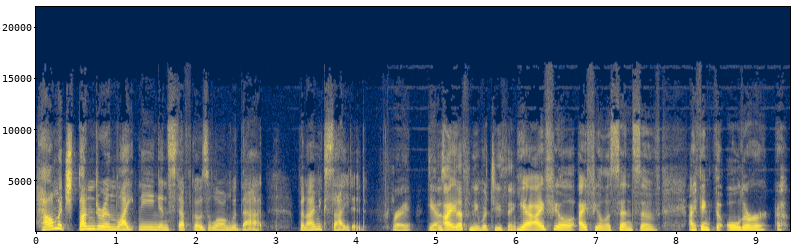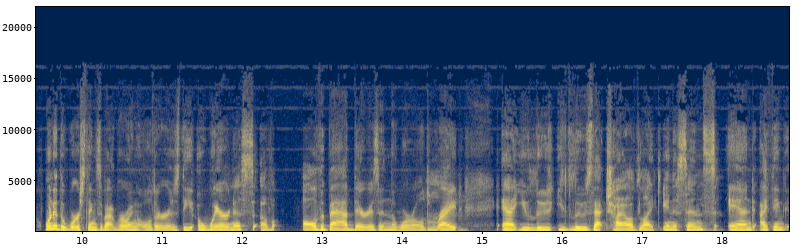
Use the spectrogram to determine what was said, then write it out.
how much thunder and lightning and stuff goes along with that, but I'm excited. Right. Yeah. So I, Stephanie, what do you think? Yeah, I feel I feel a sense of I think the older one of the worst things about growing older is the awareness of all the bad there is in the world, ah. right? And you lose you lose that childlike innocence and I think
